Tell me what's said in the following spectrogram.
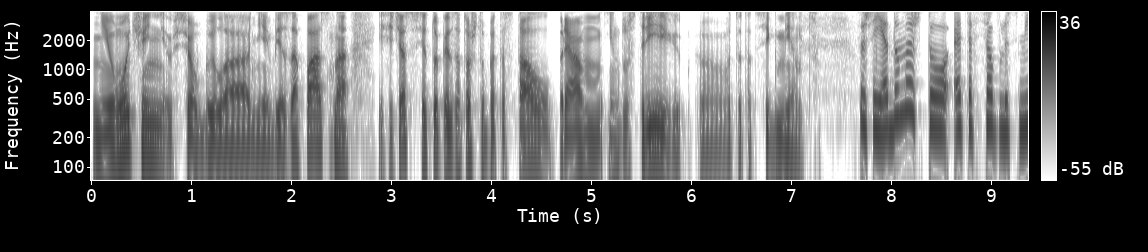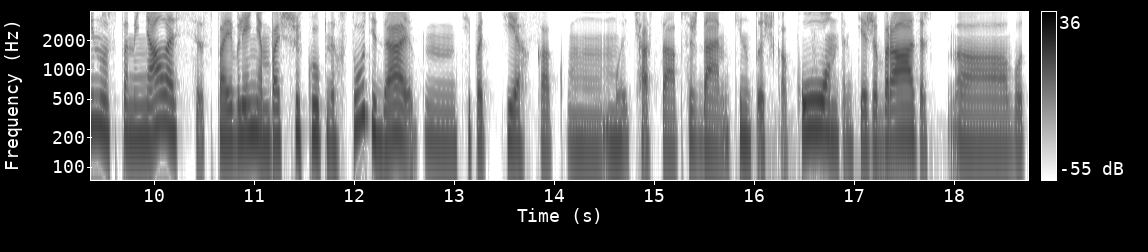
не очень, все было небезопасно, и сейчас все топят за то, чтобы это стал прям индустрией, э, вот этот сегмент. Слушай, я думаю, что это все плюс-минус поменялось с появлением больших крупных студий, да, типа тех, как мы часто обсуждаем, King.com, там те же Brothers, а, вот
